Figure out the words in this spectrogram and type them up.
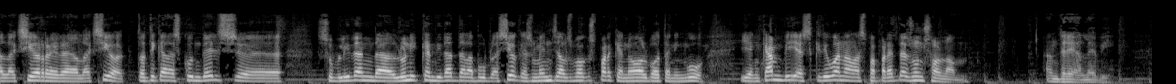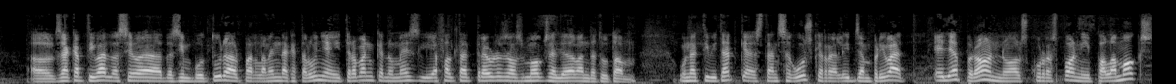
elecció rere elecció, tot i cadascun d'ells eh, s'obliden de l'únic candidat de la població que es menja els mocs perquè no el vota ningú, i en canvi escriuen a les paperetes un sol nom, Andrea Levy. Els ha captivat la seva desinvoltura al Parlament de Catalunya i troben que només li ha faltat treure's els mocs allà davant de tothom. Una activitat que estan segurs que realitza en privat. Ella, però, no els correspon i Palamox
